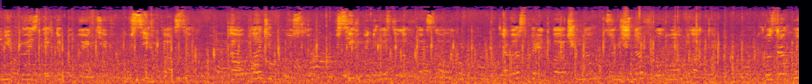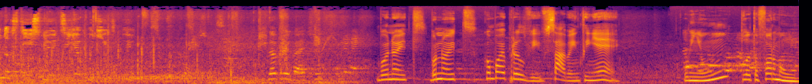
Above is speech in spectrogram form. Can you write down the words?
оформленні проїзних документів у всіх касах та оплаті послуг у всіх підрозділах вокзалу. Для вас передбачена зручна форма оплати. Розрахунок здійснюється як готівкою. Добрий вечір. Boa noite. Boa noite. Comboio para Lviv, sabem que linha é? Linha 1, plataforma 1.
